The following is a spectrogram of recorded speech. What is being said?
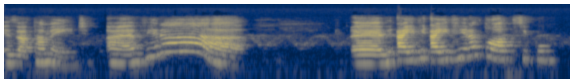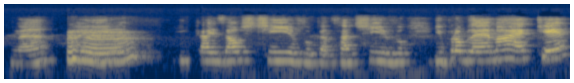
exatamente. É, vira. É, aí, aí vira tóxico, né? Uhum. Aí fica exaustivo, cansativo. E o problema é que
